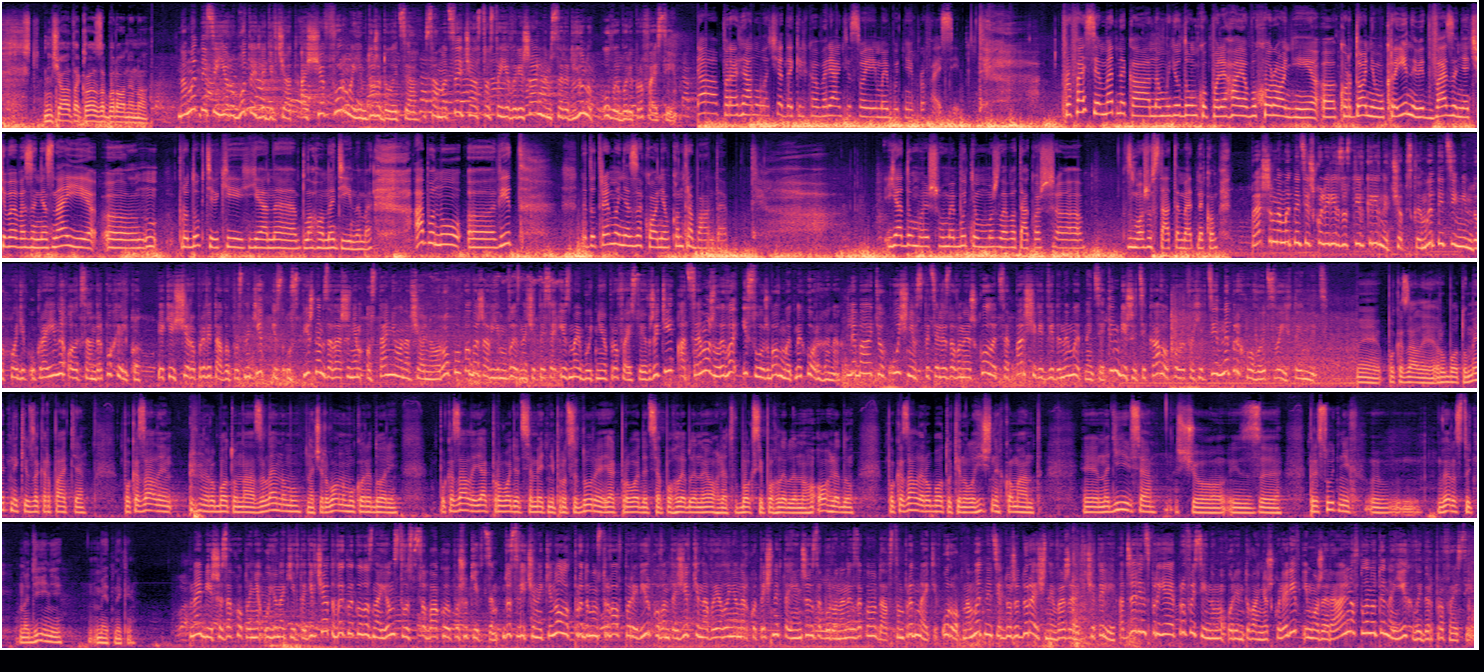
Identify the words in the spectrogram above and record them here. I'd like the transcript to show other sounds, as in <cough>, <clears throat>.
нічого такого забороненого. На митниці є робота і для дівчат, а ще форма їм дуже до лиця. Саме це часто стає вирішальним серед юнок у виборі професії. Я переглянула ще декілька варіантів своєї майбутньої професії. Професія митника, на мою думку, полягає в охороні е, кордонів України від ввезення чи вивезення з неї е, ну, продуктів, які є неблагонадійними, або ну, е, від недотримання законів, контрабанди. Я думаю, що в майбутньому, можливо, також е, зможу стати митником. Першим на митниці школярів зустрів керівник Чопської митниці Міндоходів України Олександр Похилько, який щиро привітав випускників із успішним завершенням останнього навчального року, побажав їм визначитися із майбутньою професією в житті, а це можлива і служба в митних органах. Для багатьох учнів спеціалізованої школи це перші відвідини митниці. Тим більше цікаво, коли фахівці не приховують своїх таємниць. Ми показали роботу митників Закарпаття, показали <clears throat> роботу на зеленому, на червоному коридорі, показали, як проводяться митні процедури, як проводиться поглиблений огляд в боксі поглибленого огляду, показали роботу кінологічних команд. Е, Надіюся, що із присутніх е, виростуть надійні митники. Найбільше захоплення у юнаків та дівчат викликало знайомство з собакою пошуківцем. Досвідчений кінолог продемонстрував перевірку вантажівки на виявлення наркотичних та інших заборонених законодавством предметів. Урок на митниці дуже доречний, вважають вчителі, адже він сприяє професійному орієнтуванню школярів і може реально вплинути на їх вибір професії.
